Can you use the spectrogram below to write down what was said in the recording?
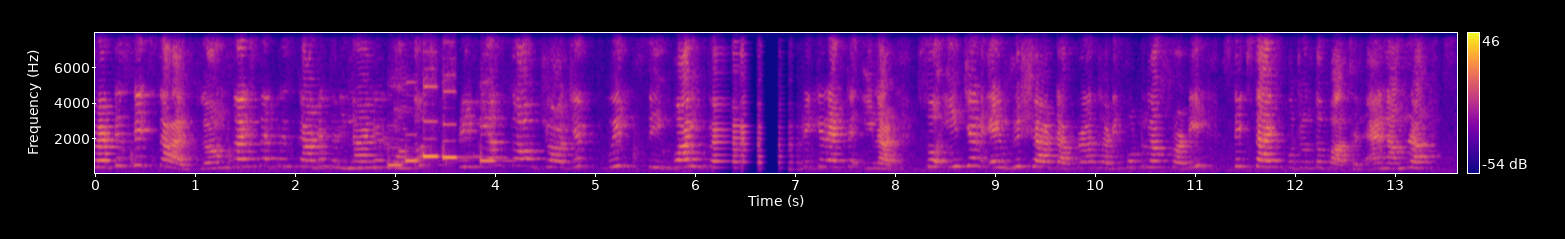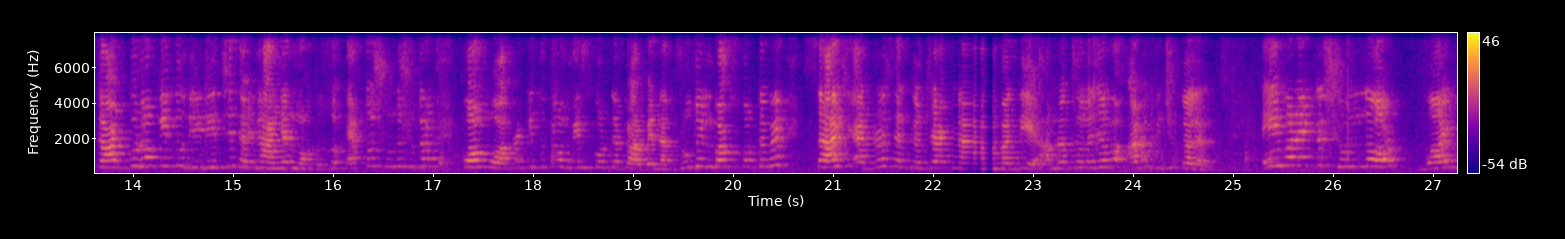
36 সাইজ লং সাইজ একটা স্কার্টে 39 এর মতো। Premium soft georgette with sea white ফ্যাব্রিকের একটা inner so each and every shirt আপনারা 34 টু লাস্ট 46 সাইজ পর্যন্ত পাচ্ছেন। এন্ড আমরা স্কার্টগুলো কিন্তু দিয়ে দিচ্ছি 39 এর মতো। সো এত সুন্দর সুন্দর কম্বো আপনারা কিন্তু কেউ মিস করতে পারবেন না। দ্রুত ইনবক্স করতে হবে size address and contract number দিয়ে। আমরা চলে যাব আরও কিছু কালার এইবার একটা সুন্দর হোয়াইট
